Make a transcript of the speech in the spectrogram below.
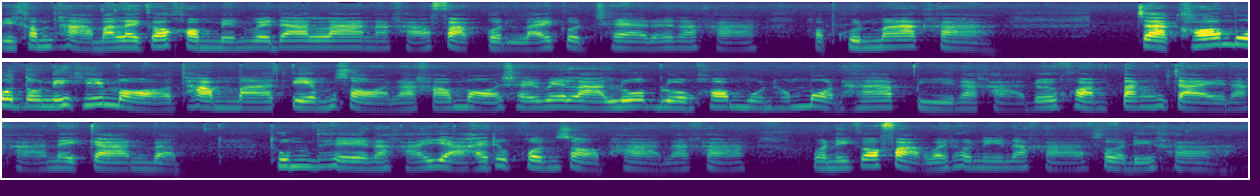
มีคำถามอะไรก็คอมเมนต์ไว้ด้านล่างนะคะ ฝากกดไลค์กดแชร์ด้วยนะคะ ขอบคุณมากค่ะ จากข้อมูลตรงนี้ที่หมอทำมาเตรียมสอนนะคะ หมอใช้เวลารวบรวมข้อมูลทั้งหมด 5 ปีนะคะ ด้วยความตั้งใจนะคะ ในการแบบทุ่มเทนะคะ อยากให้ทุกคนสอบผ่านนะคะ วันนี้ก็ฝากไว้เท่านี้นะคะ สวัสดีค่ะ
